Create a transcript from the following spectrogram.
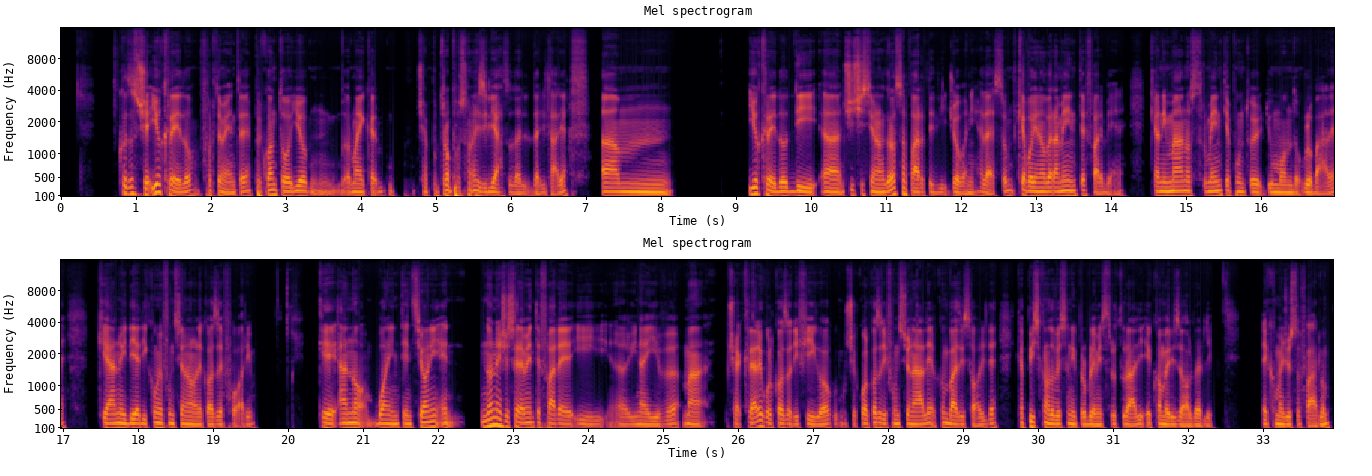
cosa succede? Io credo fortemente, per quanto io ormai cioè, purtroppo sono esiliato dal, dall'Italia, um, io credo di, uh, ci, ci sia una grossa parte di giovani adesso che vogliono veramente fare bene, che hanno in mano strumenti appunto di un mondo globale, che hanno idea di come funzionano le cose fuori, che hanno buone intenzioni e non necessariamente fare i, uh, i naive, ma cioè creare qualcosa di figo, cioè qualcosa di funzionale con basi solide, capiscono dove sono i problemi strutturali e come risolverli e come è giusto farlo.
